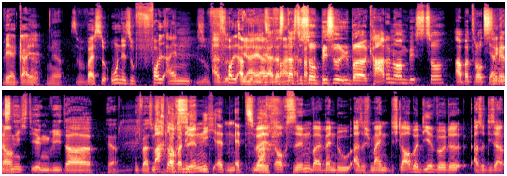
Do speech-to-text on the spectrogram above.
Wäre geil. Ja. So, weißt du, ohne so voll ein, so Also, voll am ja, Limit ja. zu Ja, dass, dass du so ein bisschen über Kadernorm bist, so, aber trotzdem Ja, genau. jetzt nicht irgendwie da, ja, ich weiß was Macht auch aber nicht- Sinn. nicht at- at 12. Macht auch Sinn, weil wenn du, also ich meine, ich glaube, dir würde, also dieser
